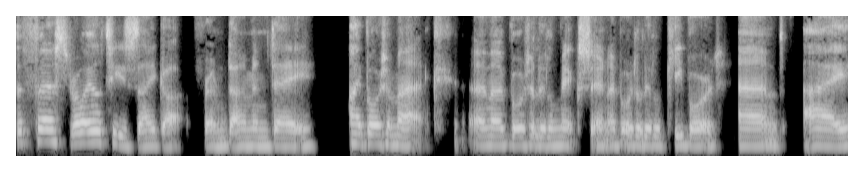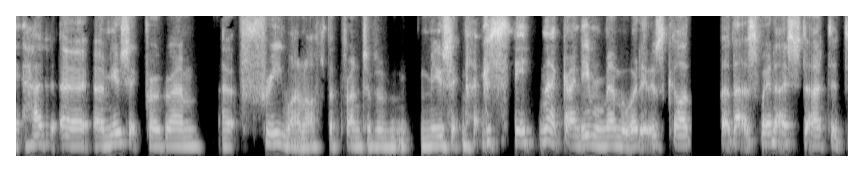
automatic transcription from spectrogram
the first royalties I got from Diamond Day I bought a Mac and I bought a little mixer and I bought a little keyboard and I had a, a music program, a free one off the front of a music magazine. I can't even remember what it was called, but that's when I started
